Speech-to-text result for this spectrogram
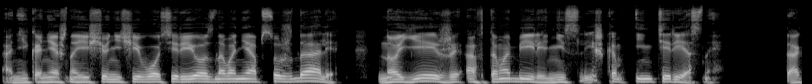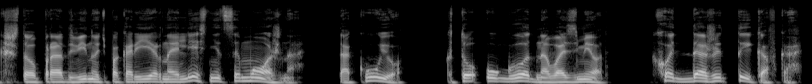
Они, конечно, еще ничего серьезного не обсуждали, но ей же автомобили не слишком интересны. Так что продвинуть по карьерной лестнице можно. Такую, кто угодно возьмет, хоть даже тыковка.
